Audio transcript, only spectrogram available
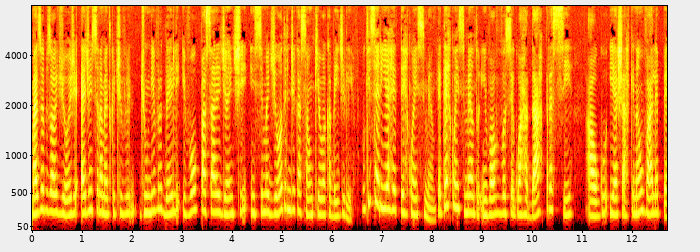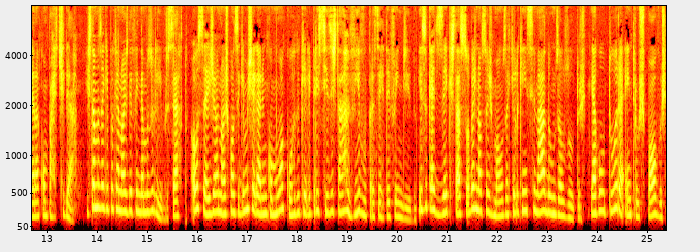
mas o episódio de hoje é de um ensinamento que eu tive de um livro dele e vou passar adiante em cima de outra indicação que eu acabei de ler. O que seria reter conhecimento? Reter conhecimento envolve você guardar para si algo e achar que não vale a pena compartilhar. Estamos aqui porque nós defendemos o livro, certo? Ou seja, nós conseguimos chegar em comum acordo que ele precisa estar vivo para ser defendido. Isso quer dizer que está sob as nossas mãos aquilo que é ensinado uns aos outros. E a cultura entre os povos,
